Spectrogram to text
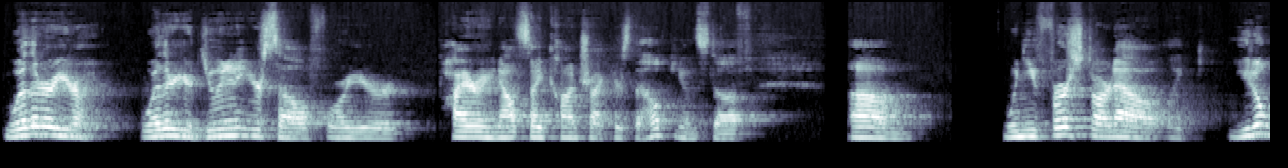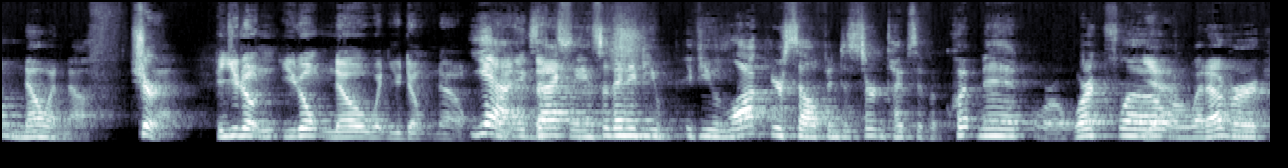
whether you're whether you're doing it yourself or you're hiring outside contractors to help you and stuff. Um, when you first start out, like you don't know enough. Sure. You don't, you don't know what you don't know. Yeah, right? exactly. And so then if you if you lock yourself into certain types of equipment or a workflow Yeah. or whatever,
